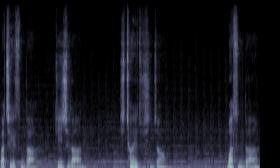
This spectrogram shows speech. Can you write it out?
마치겠습니다. 긴 시간 시청해 주신 점 고맙습니다.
